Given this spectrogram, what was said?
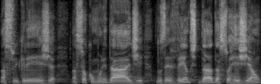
na sua igreja, na sua comunidade, nos eventos da, da sua região?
